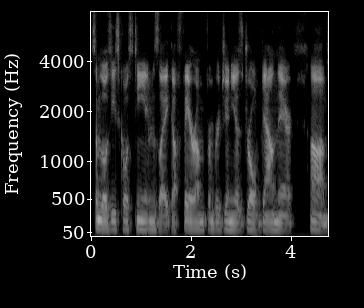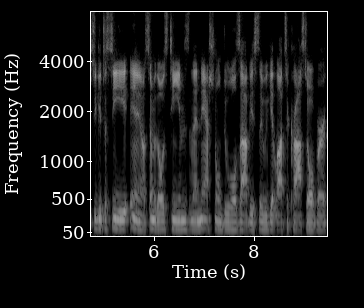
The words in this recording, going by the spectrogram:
some of those East Coast teams like a Ferrum from Virginia's drove down there. Um, so you get to see you know some of those teams, and then national duels Obviously, we get lots of crossover.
